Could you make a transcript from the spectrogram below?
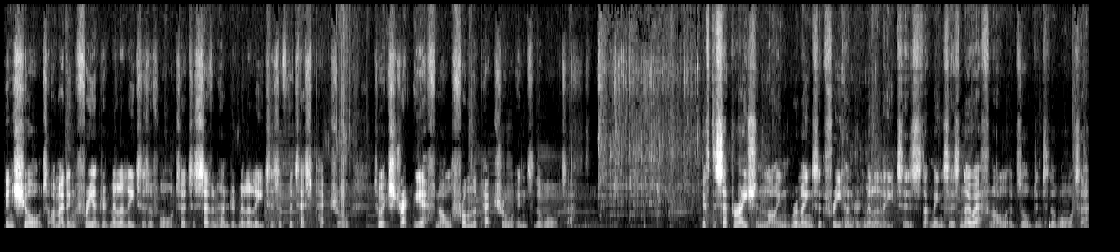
In short, I'm adding 300ml of water to 700ml of the test petrol to extract the ethanol from the petrol into the water. If the separation line remains at 300ml, that means there's no ethanol absorbed into the water.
